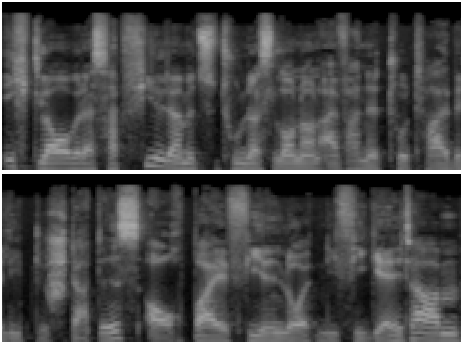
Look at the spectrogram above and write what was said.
Ich glaube, das hat viel damit zu tun, dass London einfach eine total beliebte Stadt ist, auch bei vielen Leuten, die viel Geld haben.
